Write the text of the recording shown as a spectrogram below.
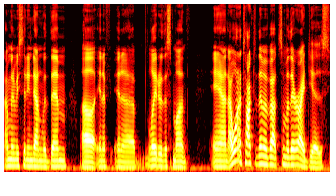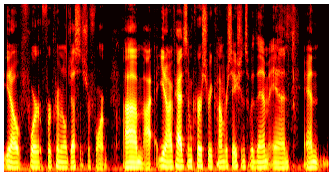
I'm going to be sitting down with them uh, in a in a later this month, and I want to talk to them about some of their ideas, you know, for for criminal justice reform. Um, I, you know, I've had some cursory conversations with them, and and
